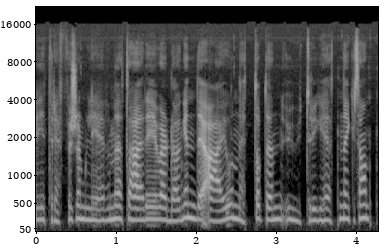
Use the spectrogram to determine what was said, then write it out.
vi treffer som lever med dette her i hverdagen. Det er jo nettopp den utryggheten, ikke sant.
